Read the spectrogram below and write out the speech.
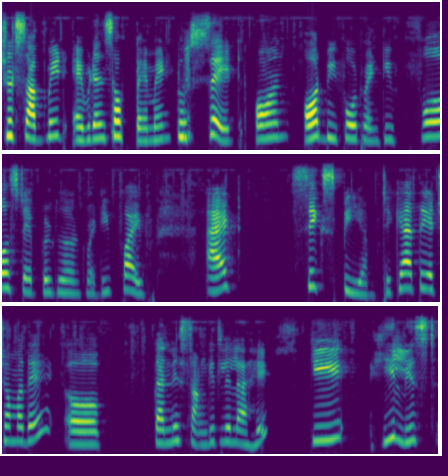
should submit evidence of payment to set on or before twenty first April two thousand twenty five at six P M. ठीक आहे? आता याच्यामध्ये त्यांनी सांगितलेलं आहे की ही लिस्ट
